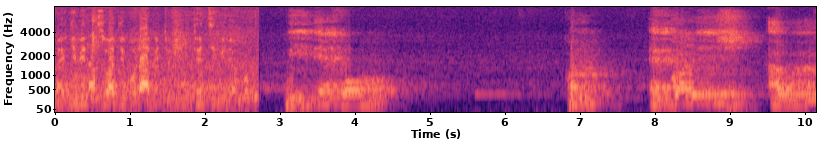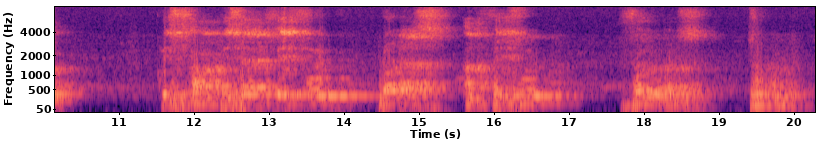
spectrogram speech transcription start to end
by giving Asiwaju Bola Ahmed Tinubu 20 million votes. We therefore encourage our, Christ, our Christian faithful brothers and faithful followers to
